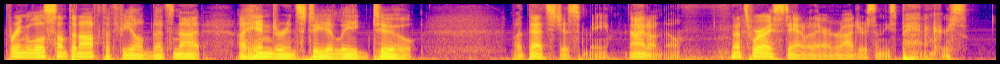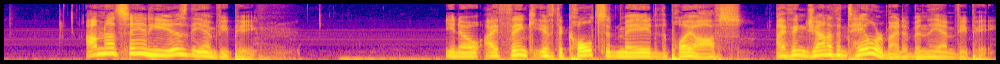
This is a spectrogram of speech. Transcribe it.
bring a little something off the field that's not a hindrance to your league too. But that's just me. I don't know. That's where I stand with Aaron Rodgers and these Packers. I'm not saying he is the MVP. You know, I think if the Colts had made the playoffs, I think Jonathan Taylor might have been the MVP.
